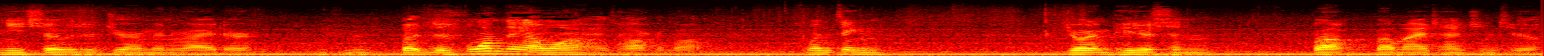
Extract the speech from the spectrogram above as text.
Nietzsche was a German writer. But there's one thing I wanted to talk about. One thing Jordan Peterson brought, brought my attention to.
